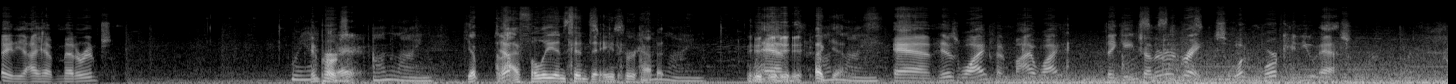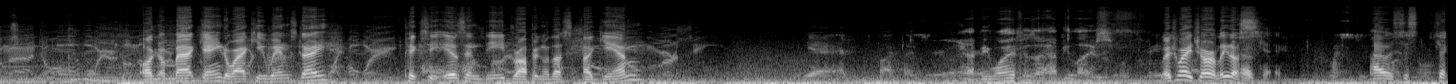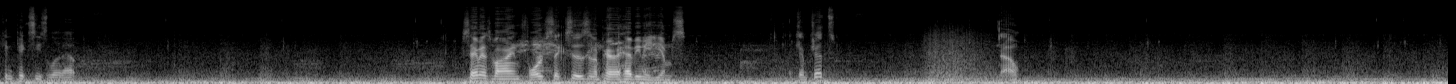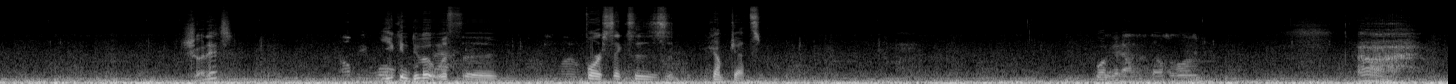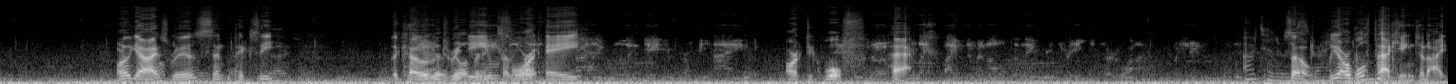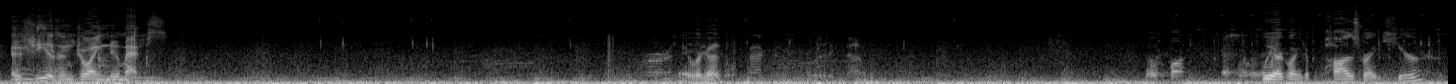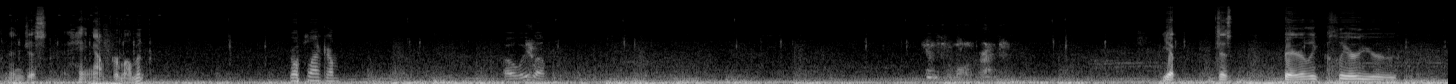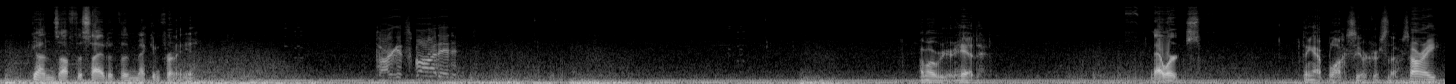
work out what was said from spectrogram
lady. I have met her in. Reactor person. Online. Yep, Yep. I fully intend to aid Sensors her habit. Online. And- Again. Online. And his wife and my wife think each other are great. So what more can you ask for? Welcome back, gang, to Wacky Wednesday. Pixie is indeed dropping with us again. Yeah, and five five zero. Happy wife is a happy life. Which way, Char? Lead us. Okay. I was just checking Pixie's loadout. Same as mine, four sixes and a pair of heavy mediums. Jump jets? No. Should it? You can do it with the four sixes and jump jets. Want to get on the Delta line? Ah. One of the guys, Riz, sent Pixie the code to Gonna go over redeem and try to for a Arctic Wolf pack. So, we are wolf packing tonight as she is enjoying new Mex. Okay, we're gonna Go fuck. That's over there. we are going to pause right here and just hang out for a moment. Go flank him. Oh, we will. Yep, just barely clear your guns off the side of the mech in front of you. Target spotted. I'm over your head. That works. I think I blocked Circus though. Sorry.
